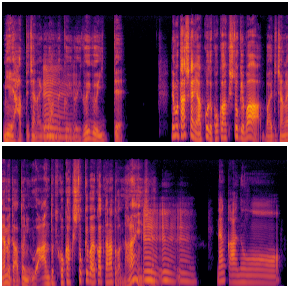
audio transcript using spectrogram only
見え張ってじゃないけど、うん。あんなグイグイグイグイ言ってでも確かにあっこで告白しとけばバイトちゃんが辞めた後にうわあん時告白しとけばよかったなとかならへんしね、うんうんうん。なんかあのー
